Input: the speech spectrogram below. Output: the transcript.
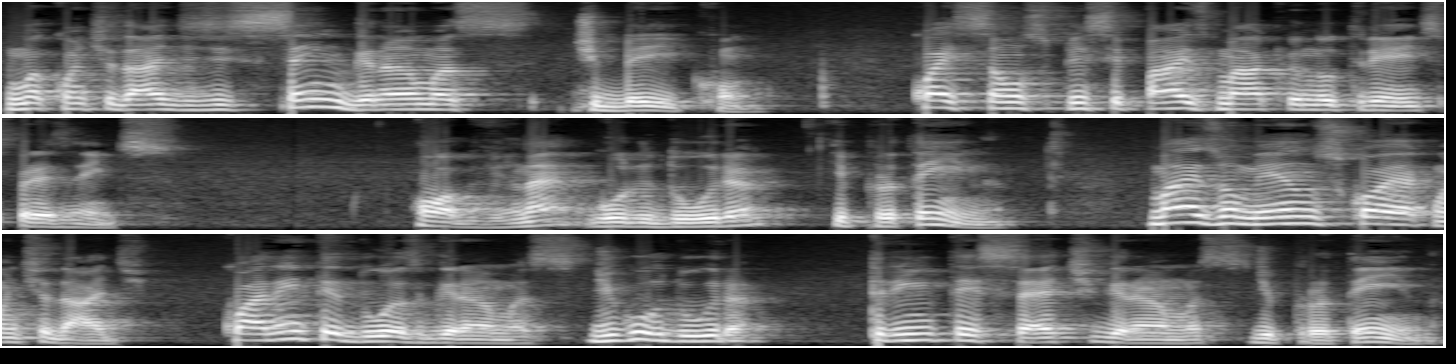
uma quantidade de 100 gramas de bacon. Quais são os principais macronutrientes presentes? Óbvio, né? Gordura e proteína. Mais ou menos qual é a quantidade? 42 gramas de gordura, 37 gramas de proteína.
